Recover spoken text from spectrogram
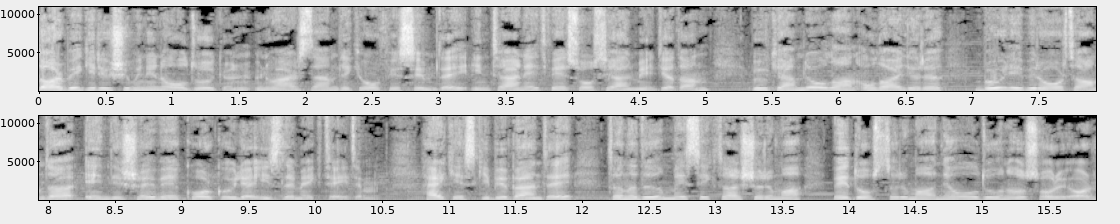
Darbe girişiminin olduğu gün üniversitemdeki ofisimde internet ve sosyal medyadan ülkemde olan olayları böyle bir ortamda endişe ve korkuyla izlemekteydim. Herkes gibi ben de tanıdığım meslektaşlarıma ve dostlarıma ne olduğunu soruyor,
